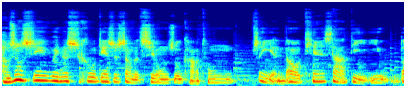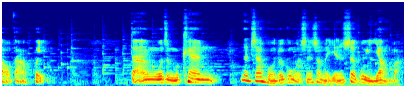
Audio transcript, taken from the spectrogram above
好像是因为那时候电视上的七龙珠卡通正演到天下第一武道大会，但我怎么看那家伙都跟我身上的颜色不一样吧。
